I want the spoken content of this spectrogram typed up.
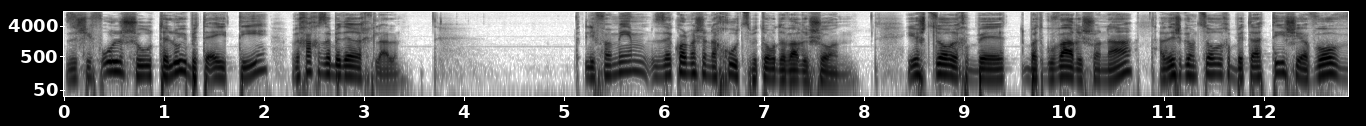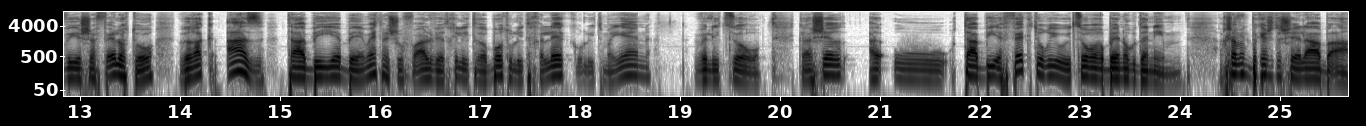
זה שפעול שהוא תלוי בתאי T, וכך זה בדרך כלל. לפעמים זה כל מה שנחוץ בתור דבר ראשון. יש צורך בתגובה הראשונה, אז יש גם צורך בתא T שיבוא וישפעל אותו, ורק אז תא B יהיה באמת משופעל ויתחיל להתרבות ולהתחלק ולהתמיין וליצור. כאשר הוא תא B אפקטורי, הוא ייצור הרבה נוגדנים. עכשיו מתבקשת השאלה הבאה,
